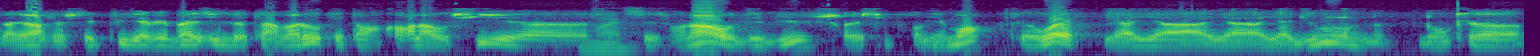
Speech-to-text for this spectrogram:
D'ailleurs, je sais plus, il y avait Basile de Carvalho qui était encore là aussi euh, Ouais. cette saison-là, au début, sur les six premiers mois. Que ouais, il y a, y, a, y, a, y a du monde. Donc, euh,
